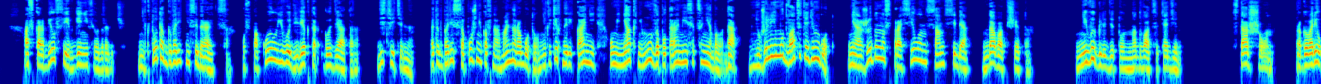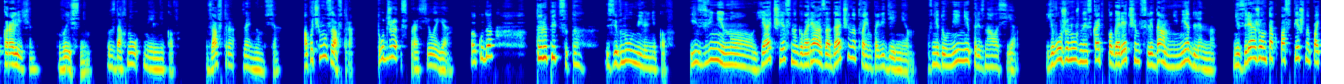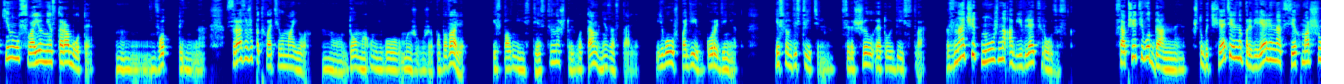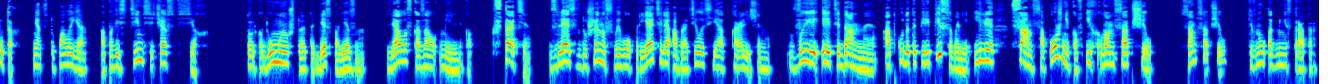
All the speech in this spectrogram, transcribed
Оскорбился Евгений Федорович. Никто так говорить не собирается, успокоил его директор гладиатора. Действительно, этот Борис Сапожников нормально работал, никаких нареканий у меня к нему за полтора месяца не было. Да, неужели ему двадцать один год? Неожиданно спросил он сам себя. Да, вообще-то. Не выглядит он на двадцать один. Старше он, проговорил Королихин. Выясним. Вздохнул Мельников. Завтра займемся. А почему завтра? Тут же спросила я. А куда торопиться-то? Зевнул Мельников. Извини, но я, честно говоря, озадачена твоим поведением. В недоумении призналась я. Его же нужно искать по горячим следам немедленно. Не зря же он так поспешно покинул свое место работы. Вот именно. Сразу же подхватил майор. Но дома у него мы же уже побывали. И вполне естественно, что его там не застали. Его уж поди в городе нет. Если он действительно совершил это убийство. Значит, нужно объявлять розыск сообщать его данные, чтобы тщательно проверяли на всех маршрутах. Не отступала я. Оповестим сейчас всех. Только думаю, что это бесполезно, вяло сказал Мельников. Кстати, злясь в душе на своего приятеля, обратилась я к Королихину. Вы эти данные откуда-то переписывали или сам Сапожников их вам сообщил? Сам сообщил кивнул администратор.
